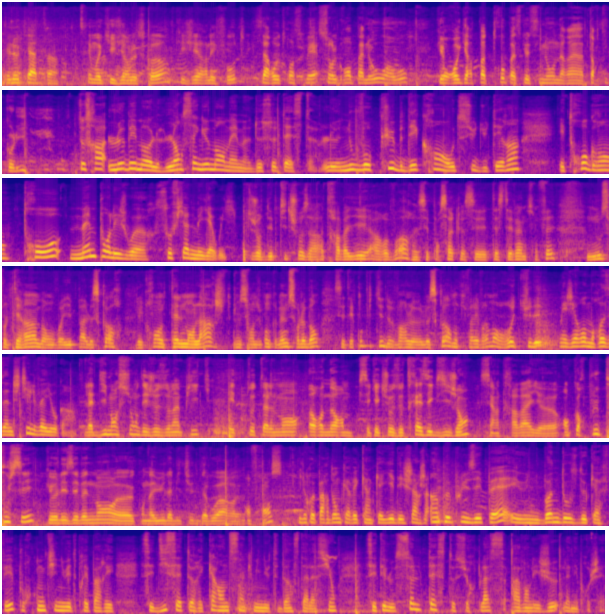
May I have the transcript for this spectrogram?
et le 4. C'est moi qui gère le score, qui gère les fautes. Ça retransmet sur le grand panneau en haut, qu'on ne regarde pas trop parce que sinon on aurait un torticolis. Ce sera le bémol, l'enseignement même de ce test. Le nouveau cube d'écran au-dessus du terrain est trop grand, trop haut, même pour les joueurs. Sofiane Meyaoui. Il y a toujours des petites choses à travailler, à revoir, et c'est pour ça que ces test events sont faits. Nous, sur le terrain, ben, on ne voyait pas le score. L'écran est tellement large, je me suis rendu compte que même sur le banc, c'était compliqué de voir le, score, donc il fallait vraiment reculer. Mais Jérôme Rosenstiel veille au grain. La dimension des Jeux Olympiques est totalement hors norme. C'est quelque chose de très exigeant. C'est un travail euh, encore plus poussé que les événements euh, qu'on a eu l'habitude d'avoir euh, en France. Il repart donc avec un cahier des charges un peu plus épais et une bonne dose de café pour continuer de préparer ces 17h45 minutes d'installation. C'était le seul test sur place avant les Jeux l'année prochaine.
